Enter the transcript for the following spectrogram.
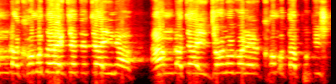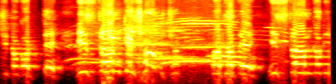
আমরা ক্ষমতায় যেতে চাই না, আমরা চাই জনগণের ক্ষমতা প্রতিষ্ঠিত করতে। ইসলামকে সংসদ পাঠাতে, ইসলাম যদি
